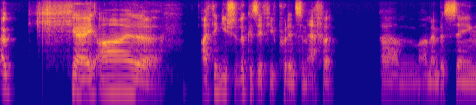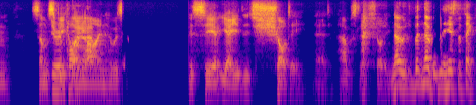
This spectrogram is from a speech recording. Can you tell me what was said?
Okay, I uh, I think you should look as if you've put in some effort. Um, I remember seeing some You're speaker implying online who was is see yeah it's shoddy Ed absolutely shoddy no but no but here's the thing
